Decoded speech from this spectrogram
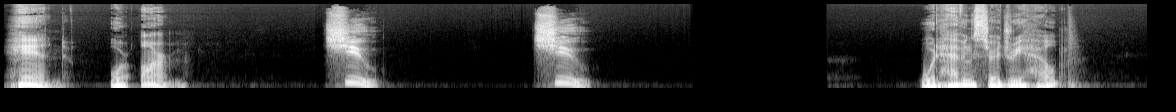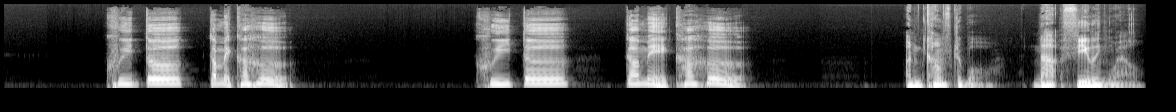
hand, or arm. chew chew Would having surgery help? Khuy tơ ka mẹ kha hơ. Uncomfortable, not feeling well.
